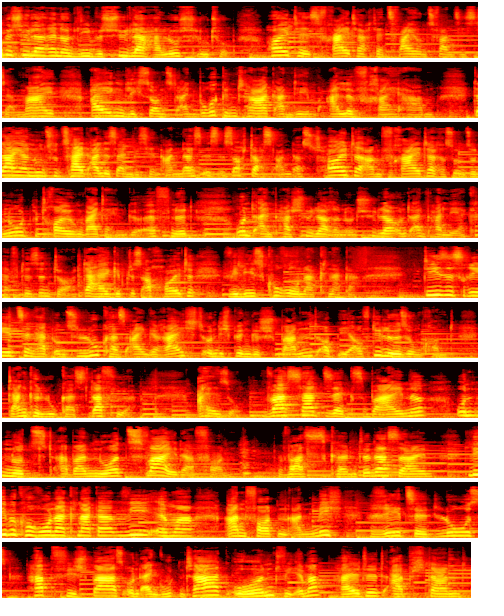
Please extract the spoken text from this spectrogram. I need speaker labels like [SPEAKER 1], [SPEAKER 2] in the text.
[SPEAKER 1] Liebe Schülerinnen und liebe Schüler, hallo Schlutub. Heute ist Freitag, der 22. Mai, eigentlich sonst ein Brückentag, an dem alle frei haben. Da ja nun zurzeit alles ein bisschen anders ist, ist auch das anders. Heute am Freitag ist unsere Notbetreuung weiterhin geöffnet und ein paar Schülerinnen und Schüler und ein paar Lehrkräfte sind dort. Daher gibt es auch heute Willis Corona-Knacker. Dieses Rätsel hat uns Lukas eingereicht und ich bin gespannt, ob ihr auf die Lösung kommt. Danke, Lukas, dafür. Also, was hat sechs Beine und nutzt aber nur zwei davon? Was könnte das sein? Liebe Corona-Knacker, wie immer, Antworten an mich, rätselt los, habt viel Spaß und einen guten Tag und wie immer, haltet Abstand.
